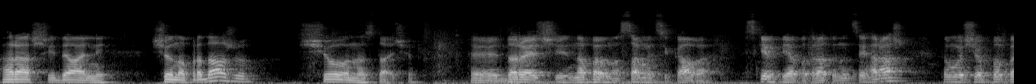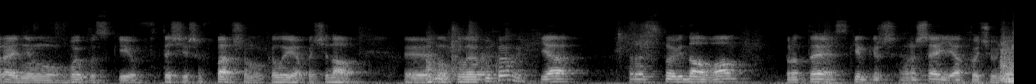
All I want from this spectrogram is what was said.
Гараж ідеальний, що на продажу, що на здачу. Е, До речі, напевно, саме цікаве, скільки я потратив на цей гараж, тому що в попередньому випуску, точніше, в першому, коли я починав, е, ну, коли я купив, я розповідав вам про те, скільки ж грошей я хочу в нього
